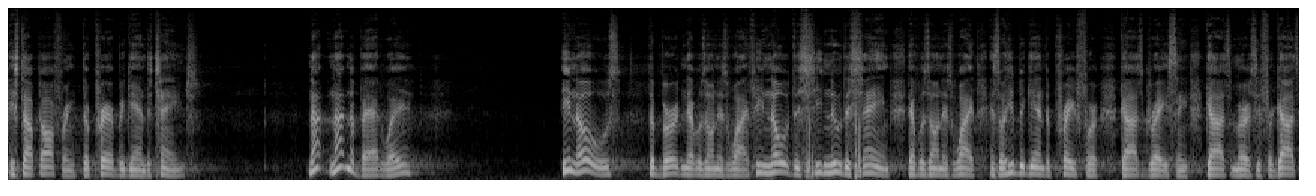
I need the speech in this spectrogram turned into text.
he stopped offering. The prayer began to change. Not, not in a bad way. He knows the burden that was on his wife. He knows that she knew the shame that was on his wife. And so he began to pray for God's grace and God's mercy, for God's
